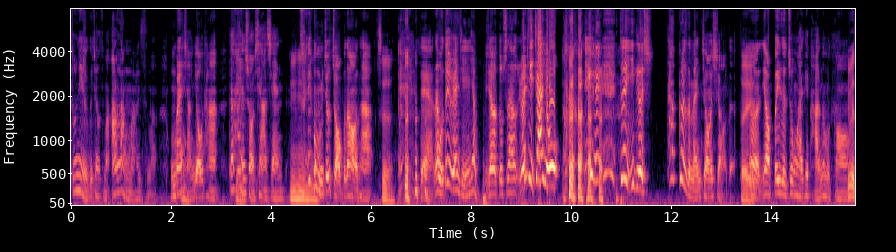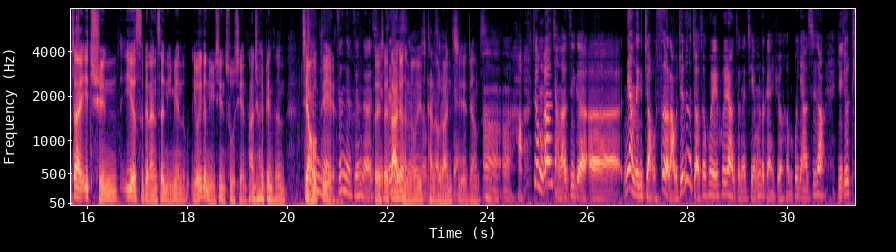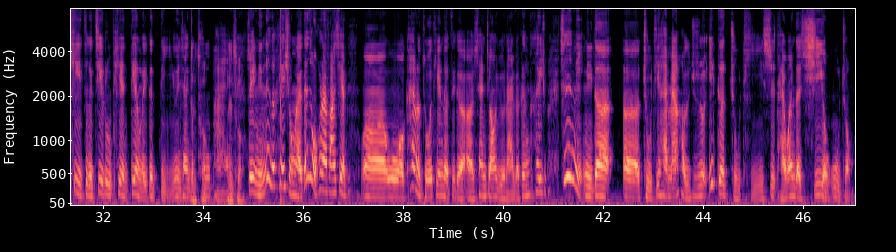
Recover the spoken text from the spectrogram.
中间有一个叫什么阿浪嘛还是什么？我们本来想邀他，哦、但他很少下山，所以我们就找不到他。是，对啊。那我对阮姐印象比较都是他，阮姐加油，因为对一个。他个子蛮娇小的，对，呃，要背着重物还可以爬那么高。因为在一群一二十个男生里面，有一个女性出现，她就会变成焦点，真的真的，对，所以大家就很容易看到阮姐这样子。嗯嗯，好，所以我们刚刚讲到这个呃那样的一个角色啦，我觉得那个角色会会让整个节目的感觉很不一样，事实际上也就替这个纪录片垫了一个底，有点像一个铺排，没错。所以你那个黑熊来，但是我后来发现，呃，我看了昨天的这个呃山椒鱼来了跟黑熊，其实你你。的呃主题还蛮好的，就是说一个主题是台湾的稀有物种，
